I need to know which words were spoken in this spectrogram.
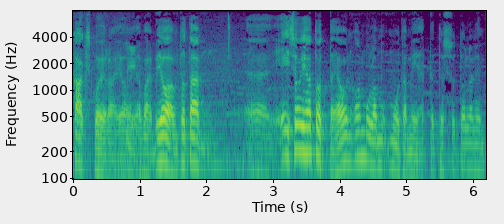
Kaksi koiraa, joo. Niin. Ja vaimo. Joo, tota, äh, ei se ole ihan totta, ja on, on mulla mu- muutamia. Että tuossa on tollainen,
